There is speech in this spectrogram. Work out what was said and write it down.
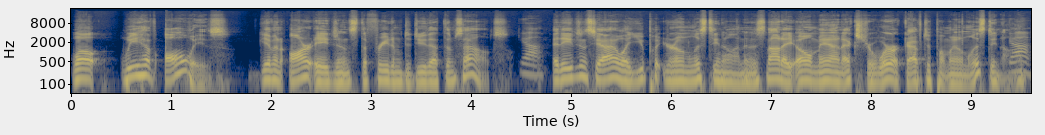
Well, we have always given our agents the freedom to do that themselves. yeah. At Agency Iowa, you put your own listing on, and it's not a, oh man, extra work. I have to put my own listing on. Yeah.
